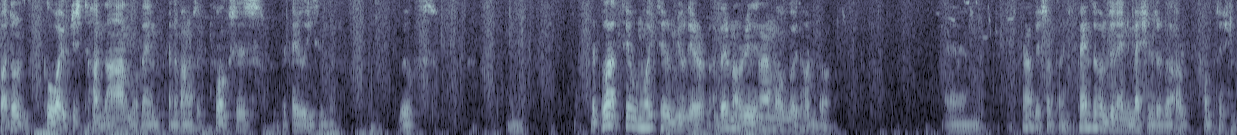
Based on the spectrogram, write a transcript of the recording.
But I don't go out just to hunt that animal, them kind of animals like foxes, the coyotes and the wolves. The black-tail and white-tail and mule deer, they're not really an animal I'll go to hunt, but um, I'll do something. Depends if I'm doing any missions or that or competitions.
